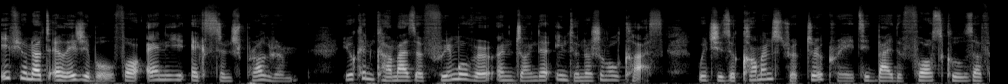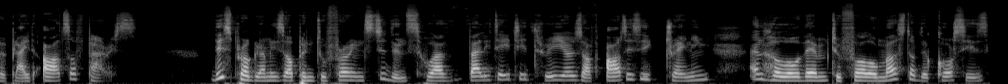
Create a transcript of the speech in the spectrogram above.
If you're not eligible for any exchange program, you can come as a free mover and join the international class, which is a common structure created by the four schools of applied arts of Paris. This program is open to foreign students who have validated three years of artistic training and allow them to follow most of the courses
